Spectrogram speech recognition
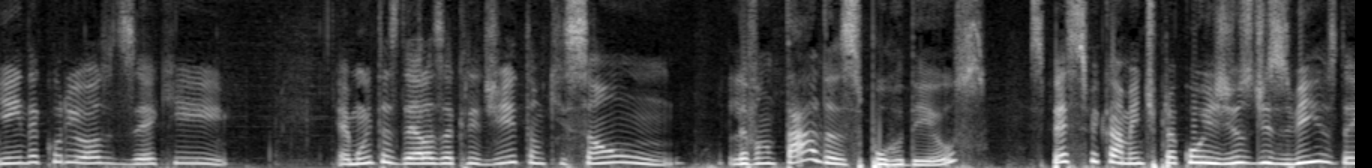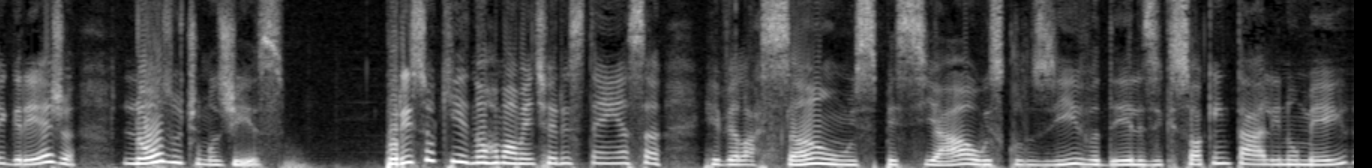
E ainda é curioso dizer que é, muitas delas acreditam que são levantadas por Deus especificamente para corrigir os desvios da igreja nos últimos dias. Por isso que normalmente eles têm essa revelação especial, exclusiva deles e que só quem está ali no meio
